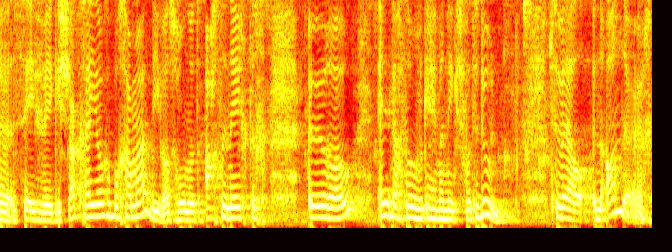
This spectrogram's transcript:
uh, 7 weken chakra yoga programma. Die was 198 euro. En ik dacht, daar hoef ik helemaal niks voor te doen. Terwijl een ander,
